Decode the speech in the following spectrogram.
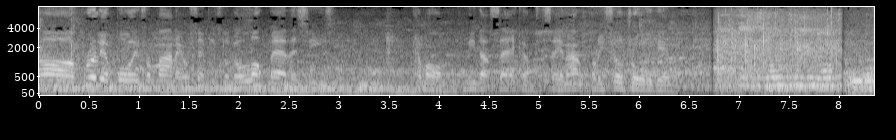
Oh, brilliant ball in from Manning. He's looking a lot better this season. Come on, need that second. Saying that, but he still draw the game.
